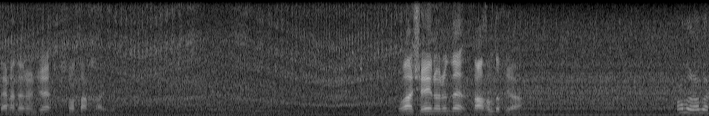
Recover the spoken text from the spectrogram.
Demeden önce son dakikaydı. Ulan şeyin önünde takıldık ya. Olur olur.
